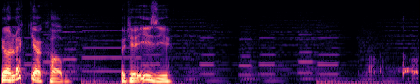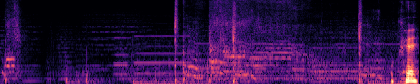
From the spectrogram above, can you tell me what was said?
Ja, leckt ja kaum. Wird ja easy. Okay.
